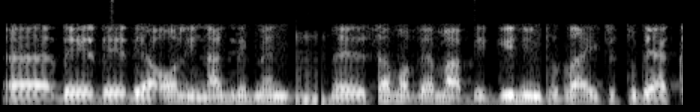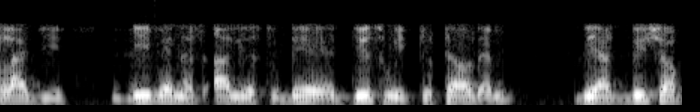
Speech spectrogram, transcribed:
uh, they, they, they are all in agreement. Mm. Uh, some of them are beginning to write to their clergy, mm-hmm. even as early as today, this week, to tell them the Archbishop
